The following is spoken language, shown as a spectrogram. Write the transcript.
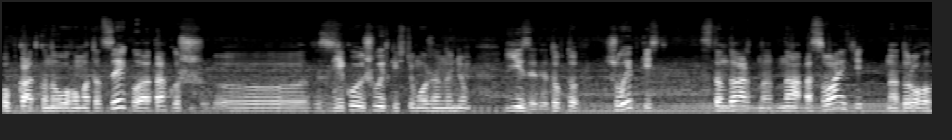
обкатка нового мотоцикла, а також е- з якою швидкістю можна на ньому їздити. Тобто швидкість стандартна на асфальті, на дорогах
